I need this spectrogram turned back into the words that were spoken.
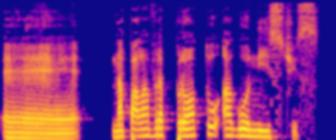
é, na palavra proto-agonistes.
